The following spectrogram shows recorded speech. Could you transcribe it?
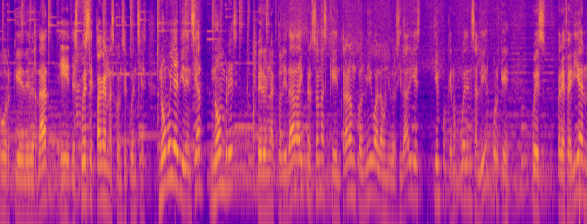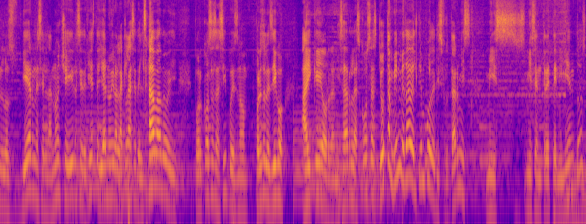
porque de verdad eh, después se pagan las consecuencias. No voy a evidenciar nombres, pero en la actualidad hay personas que entraron conmigo a la universidad y es tiempo que no pueden salir porque pues preferían los viernes en la noche irse de fiesta y ya no ir a la clase del sábado y por cosas así, pues no. Por eso les digo, hay que organizar las cosas. Yo también me daba el tiempo de disfrutar mis, mis mis, entretenimientos,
